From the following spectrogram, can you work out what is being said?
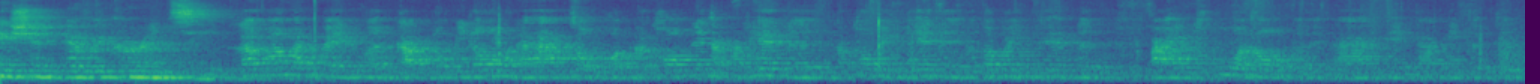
nation, every currency. แล้วก็มันเป็นเหมือนกับโดมิโนนะคะส่งผลกระ ไปทั่วโลกเลยนะคะเหตุการณ์นี้เกิดขึ้น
